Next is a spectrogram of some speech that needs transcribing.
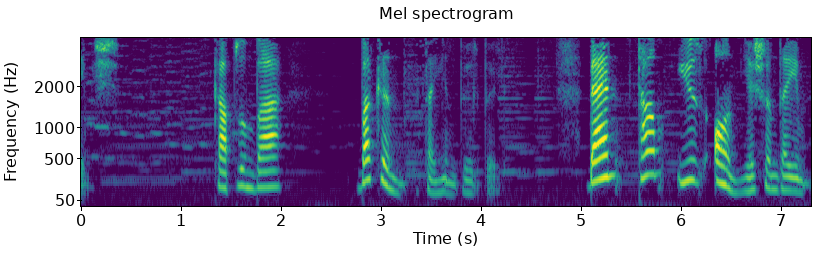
demiş. Kaplumbağa bakın sayın bülbül ben tam 110 yaşındayım.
